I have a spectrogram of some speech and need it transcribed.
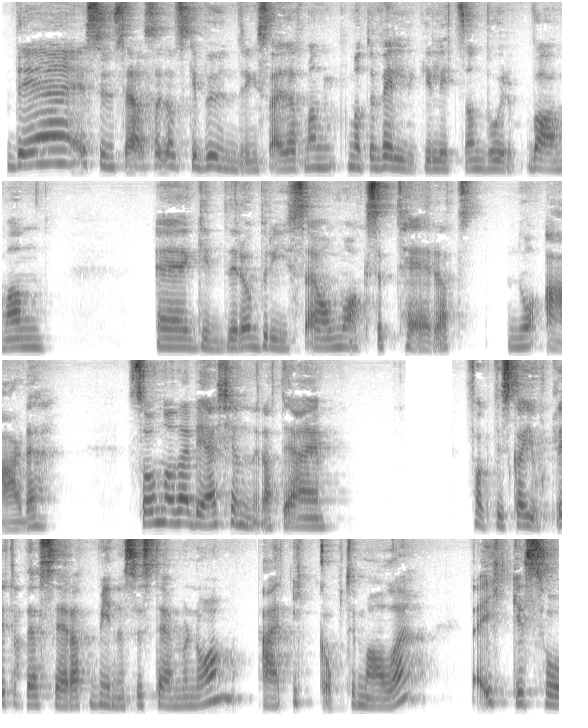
Det syns jeg også er ganske beundringsverdig, at man på en måte velger litt sånn hvor, hva man eh, gidder å bry seg om, og aksepterer at nå er det sånn. Og det er det jeg kjenner at jeg faktisk har gjort litt, at jeg ser at mine systemer nå er ikke optimale. Det er ikke så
